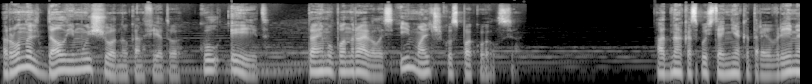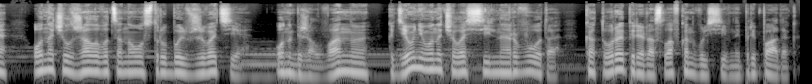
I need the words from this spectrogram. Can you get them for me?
Рональд дал ему еще одну конфету – Cool Aid. Та ему понравилась, и мальчик успокоился. Однако спустя некоторое время он начал жаловаться на острую боль в животе. Он убежал в ванную, где у него началась сильная рвота, которая переросла в конвульсивный припадок.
